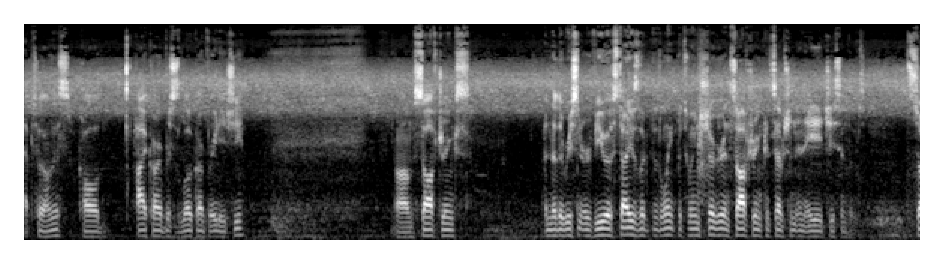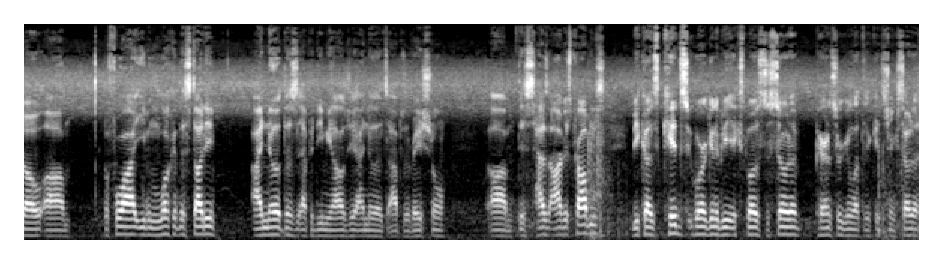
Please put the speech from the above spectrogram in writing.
episode on this called High Carb versus Low Carb for ADHD. Um, soft drinks, Another recent review of studies looked at the link between sugar and soft drink consumption and ADHD symptoms. So, um, before I even look at this study, I know that this is epidemiology. I know that it's observational. Um, this has obvious problems because kids who are going to be exposed to soda, parents who are going to let their kids drink soda,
